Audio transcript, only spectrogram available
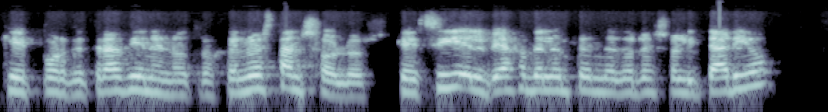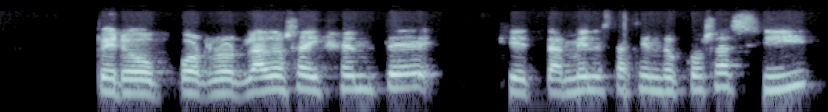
que por detrás vienen otros, que no están solos, que sí, el viaje del emprendedor es solitario, pero por los lados hay gente que también está haciendo cosas y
